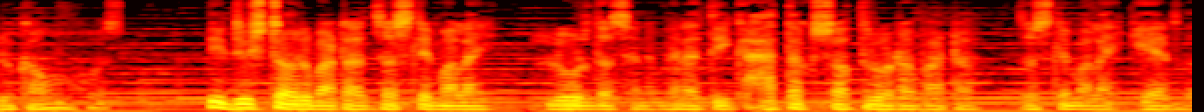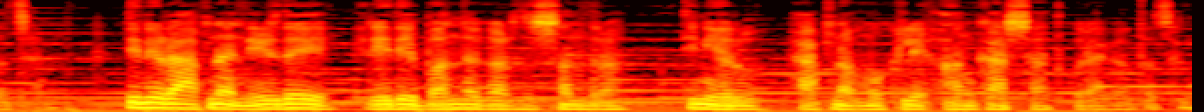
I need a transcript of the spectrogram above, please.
लुकाउनुहोस्। ती दुष्टहरूबाट जसले मलाई लुर्दछन् मेरा ती घातक शत्रुहरूबाट जसले मलाई घेर्दछन्। तिनीहरू आफ्ना निर्दय हृदय बन्द गर्दछन् र तिनीहरू आफ्ना मुखले अहङ्कार साथ कुरा गर्दछन्।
